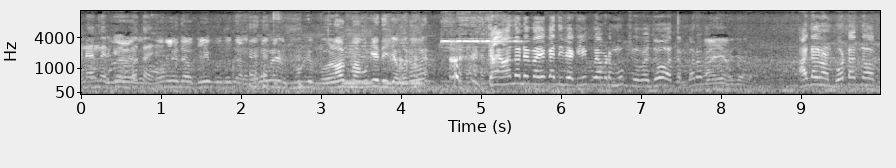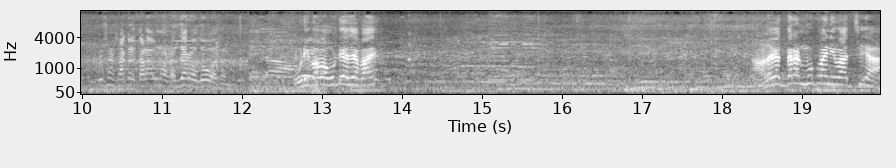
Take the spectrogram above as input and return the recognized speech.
અને અંદર કેવું બ્લોગમાં મૂકી દીજો બરોબર? કાંઈ વાંધો નહીં ભાઈ એકાદી બે ક્લિપ આપણે મૂકશું. હવે જોવો તમે બરોબર? આગળનો બોટાદનો કૃષ્ણ સાગર તળાવનો નજારો જોવો તમે. ઉડી બાબા ઉડે છે ભાઈ. હળવેક ધરણ મૂકવાની વાત છે આ.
